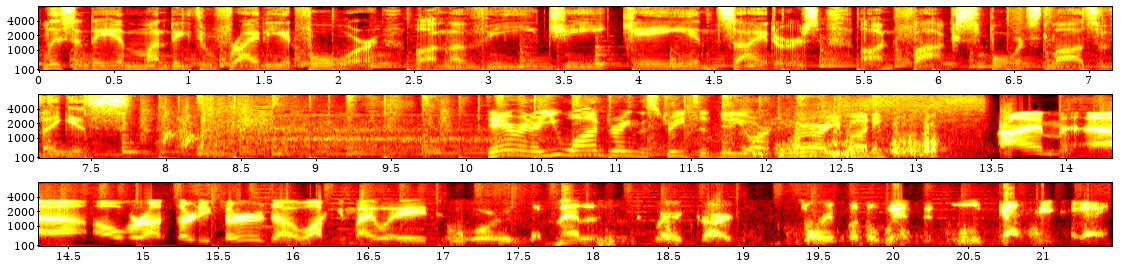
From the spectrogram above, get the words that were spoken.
Listen to him Monday through Friday at 4 on the VGK Insiders on Fox Sports Las Vegas. Darren, are you wandering the streets of New York? Where are you, buddy? I'm uh, over on 33rd, uh, walking my way towards the Madison Square Garden. Sorry for the wind; it's a little gusty today.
